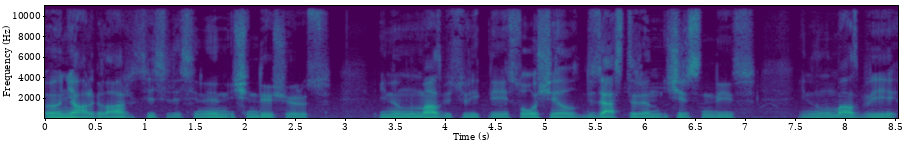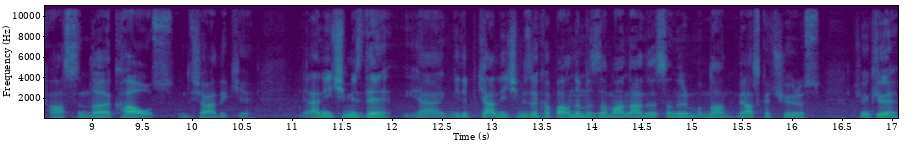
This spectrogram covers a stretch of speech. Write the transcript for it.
ön yargılar silsilesinin içinde yaşıyoruz. İnanılmaz bir sürekli social disaster'ın içerisindeyiz. İnanılmaz bir aslında kaos dışarıdaki. Yani içimizde ya gidip kendi içimize kapandığımız zamanlarda sanırım bundan biraz kaçıyoruz. Çünkü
